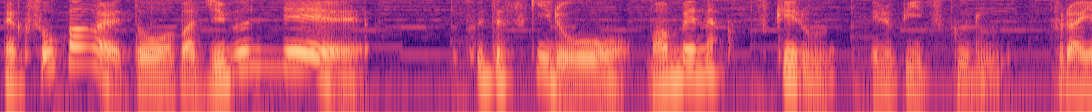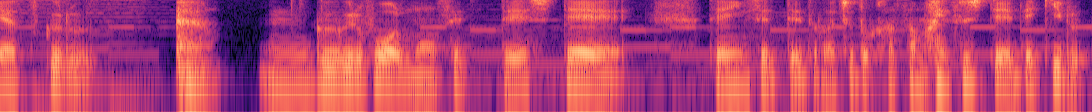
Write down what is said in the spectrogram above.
なんかそう考えると、まあ自分でそういったスキルをまんべんなくつける、LP 作る、フライヤー作る、Google フォームを設定して、定員設定とかちょっとカスタマイズしてできる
